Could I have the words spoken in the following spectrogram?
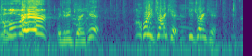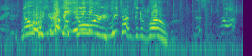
Come over here! Wait, did he drink it? Oh, he drank it. He drank it. He drank. It. No, he's gonna How's he kill hitting me George! three times in a row? Just run!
